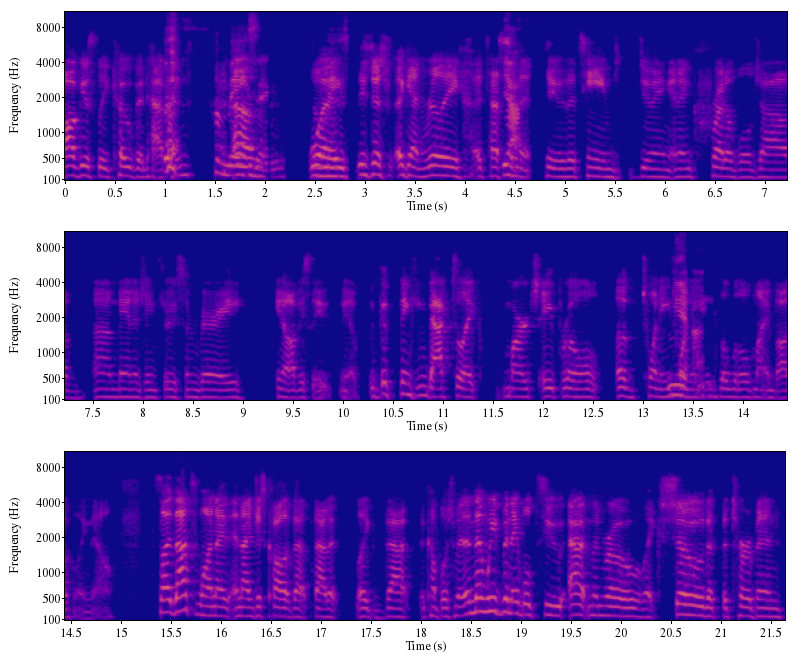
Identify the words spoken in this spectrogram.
obviously COVID happened. Amazing. Um, was is just again really a testament yeah. to the team doing an incredible job um, managing through some very you know obviously you know thinking back to like march april of 2020 yeah. is a little mind-boggling now so that's one I, and i just call it that that like that accomplishment and then we've been able to at monroe like show that the turbine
